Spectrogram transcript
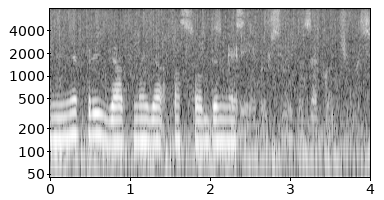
неприятная особенность. Скорее бы все это закончилось.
